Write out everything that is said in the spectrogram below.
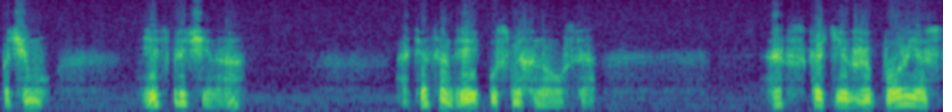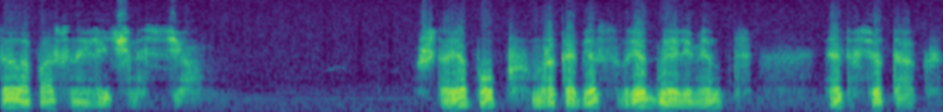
Почему? Есть причина, а? Отец Андрей усмехнулся. Это с каких же пор я стал опасной личностью? Что я поп, мракобес, вредный элемент, это все так.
